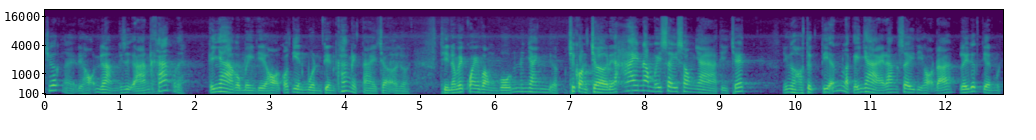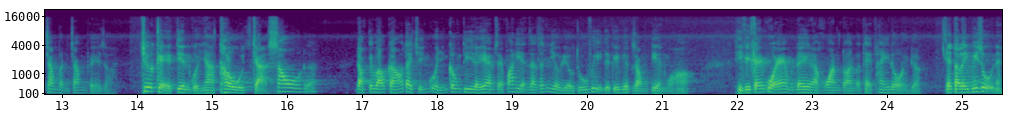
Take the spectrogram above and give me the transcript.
trước này để họ làm cái dự án khác rồi cái nhà của mình thì họ có tiền, nguồn tiền khác để tài trợ rồi. Thì nó mới quay vòng vốn nó nhanh được. Chứ còn chờ đến 2 năm mới xây xong nhà thì chết. Nhưng họ thực tiễn là cái nhà đang xây thì họ đã lấy được tiền 100% về rồi. Chưa kể tiền của nhà thầu trả sau nữa. Đọc cái báo cáo tài chính của những công ty đấy em sẽ phát hiện ra rất nhiều điều thú vị từ cái việc dòng tiền của họ. Thì cái cái của em ở đây là hoàn toàn có thể thay đổi được. Người ta lấy ví dụ này.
